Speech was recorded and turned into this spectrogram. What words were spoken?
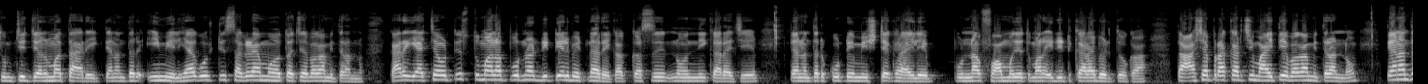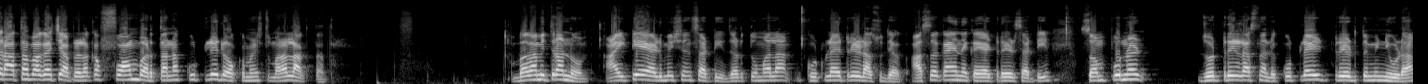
तुमची जन्मतारीख त्यानंतर ईमेल ह्या गोष्टी सगळ्या महत्त्वाच्या बघा मित्रांनो. कारण याच्यावरतीच तुम्हाला पूर्ण डिटेल भेटणार आहे का? कसे नोंदणी करायचे? त्यानंतर कुठे मिस्टेक राहिले? पुन्हा फॉर्ममध्ये तुम्हाला एडिट करायला भेटतो का? तर अशा प्रकारची माहिती आहे बघा मित्रांनो. त्यानंतर आता बघायचे आपल्याला का फॉर्म भरताना कुठले डॉक्युमेंट्स तुम्हाला लागतात? बघा मित्रांनो आय टी आय ॲडमिशनसाठी जर तुम्हाला कुठलाही ट्रेड असू द्या असं काय नाही का या ट्रेडसाठी संपूर्ण जो ट्रेड असणार आहे कुठलाही ट्रेड तुम्ही निवडा.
